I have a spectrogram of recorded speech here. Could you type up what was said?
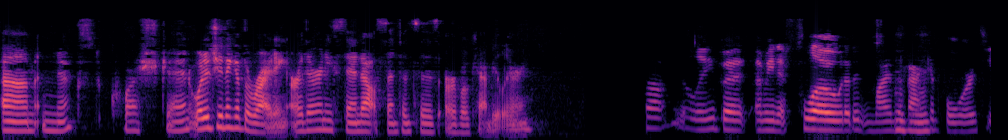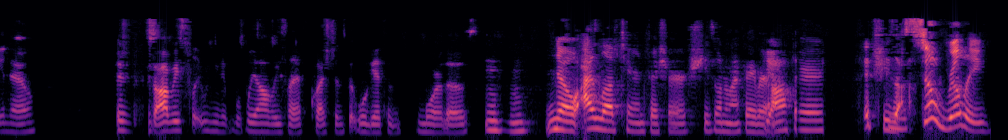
Um, next question. What did you think of the writing? Are there any standout sentences or vocabulary? Not really, but I mean, it flowed. I didn't mind the Mhm. back and forth, you know. There's obviously, you know, we always have questions, but we'll get to more of those. hmm No, I love Tarryn Fisher. She's one of my favorite Yeah. authors. It's She's still really,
